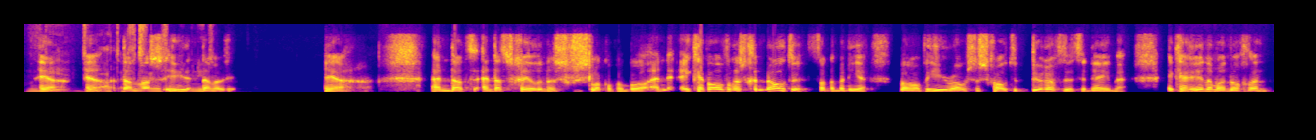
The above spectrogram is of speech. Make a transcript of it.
die, ja, die ja dan, was dan was hij. Ja, en dat, en dat scheelde een slok op een borrel. En ik heb overigens genoten van de manier waarop Heroes zijn schoten durfde te nemen. Ik herinner me nog een,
